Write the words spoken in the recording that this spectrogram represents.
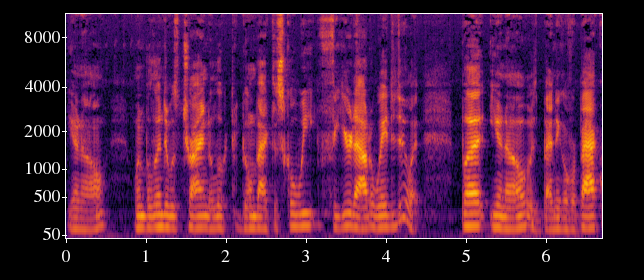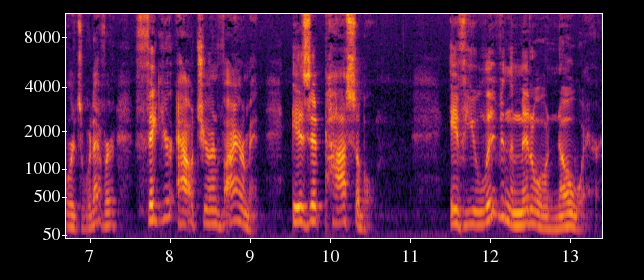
You know, when Belinda was trying to look going back to school, we figured out a way to do it. But, you know, bending over backwards, whatever. Figure out your environment. Is it possible? If you live in the middle of nowhere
